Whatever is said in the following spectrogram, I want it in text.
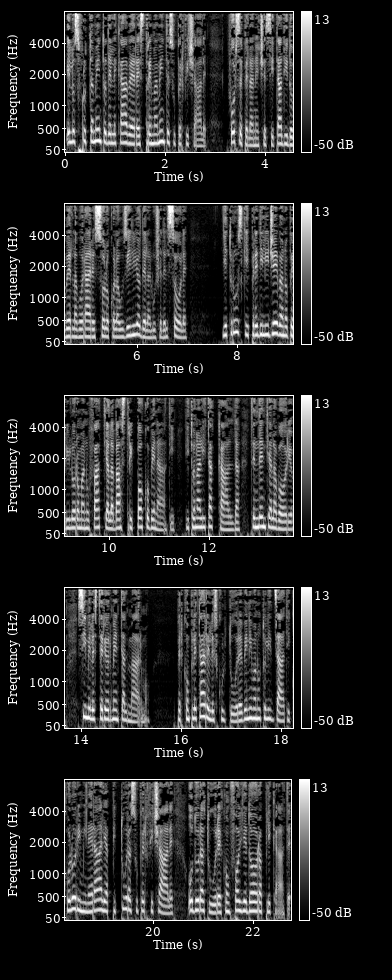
e lo sfruttamento delle cave era estremamente superficiale, forse per la necessità di dover lavorare solo con l'ausilio della luce del sole. Gli Etruschi prediligevano per i loro manufatti alabastri poco venati, di tonalità calda, tendenti all'avorio, simile esteriormente al marmo. Per completare le sculture venivano utilizzati colori minerali a pittura superficiale o dorature con foglie d'oro applicate.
